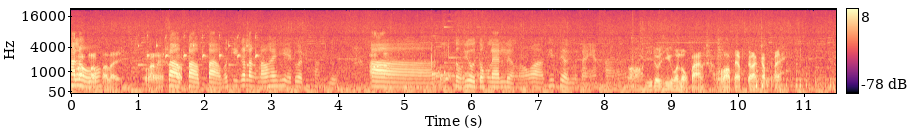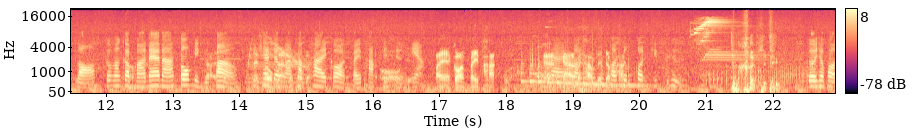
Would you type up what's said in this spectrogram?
ฮัลโหลความลับอะไรว่าไงคเปล่ารับเปล่าเปล่าเมื่อกี้กำลังเล่าให้พี่เอ็ดเวิร์ดฟังอยู่อ่าหนูอยู่ตรงแลนเหลืองแล้วอะพี่เสี่ยวอยู่ไหนอะคะอ๋อพี่โดนที่มาโรงพยาบาลครับรอแป๊บกำลังกลับไป หรอกำลังกลับมาแน่นะต้มอีกหรือเปล่าไม่แค่จะมาต้มแล้วทักไม่ต้มแล้วทายก่อนไปพักเฉยๆเนี่ย ไปก่อนไปพักเหรองานการไม่ทำเดี๋ยวจะเพราะพักทุกคนคิดถึงทุกคนคิดถึง โดยเฉพาะ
